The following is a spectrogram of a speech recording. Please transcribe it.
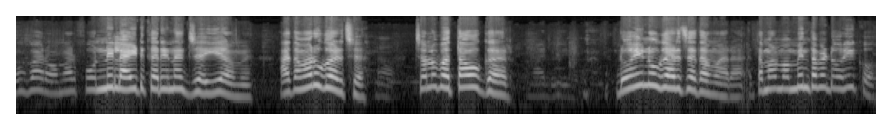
ઊભા રહો અમારા ફોનની લાઇટ કરીને જ જઈએ અમે. આ તમારું ઘર છે? ચલો બતાવો ઘર. ડોહીનું ઘર છે તમારા. તમારા મમ્મીને તમે ડોહી કહો.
